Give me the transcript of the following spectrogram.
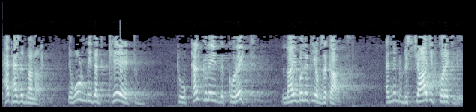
haphazard manner. There won't be that care to, to calculate the correct liability of zakat and then to discharge it correctly.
